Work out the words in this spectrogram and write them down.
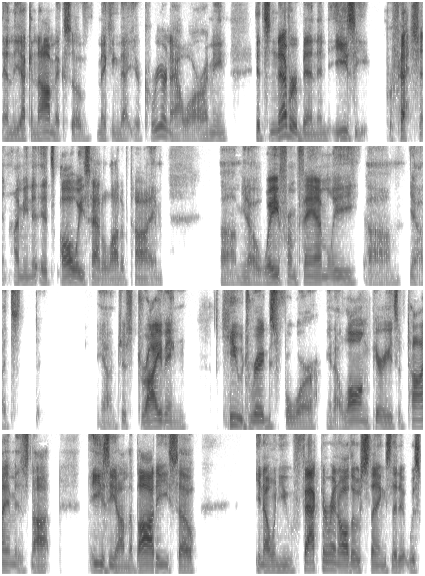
and the economics of making that your career now are i mean it's never been an easy profession i mean it's always had a lot of time um, you know away from family um, you know it's you know just driving huge rigs for you know long periods of time is not easy on the body. So, you know, when you factor in all those things, that it was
